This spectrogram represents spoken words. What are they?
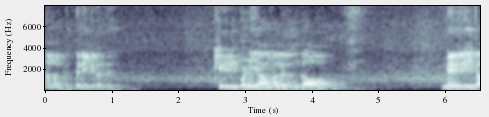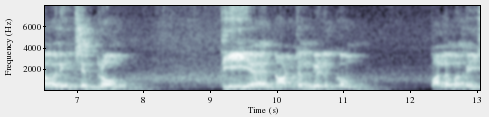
நமக்கு தெரிகிறது. கீழ்ப்படியாமல் இருந்தோம். நெறி தவறி சென்றோம். தீய நாட்டங்களுக்கும் பல வகை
